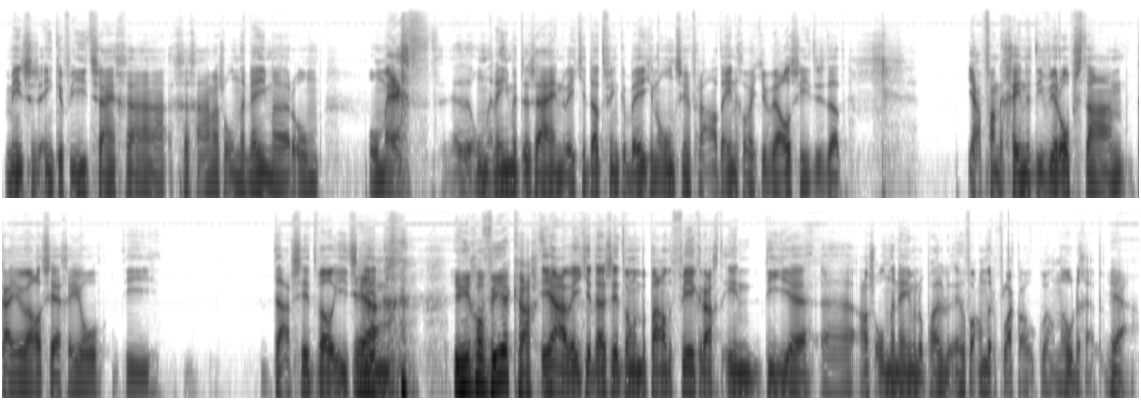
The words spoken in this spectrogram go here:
minstens één keer failliet zijn ga- gegaan als ondernemer om, om echt eh, de ondernemer te zijn. Weet je, dat vind ik een beetje een onzinverhaal. Het enige wat je wel ziet is dat, ja, van degenen die weer opstaan, kan je wel zeggen, joh, die, daar zit wel iets Ja. in. in ieder geval veerkracht. Ja, weet je, daar zit wel een bepaalde veerkracht in die je eh, als ondernemer op heel veel andere vlakken ook wel nodig hebt. Ja.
